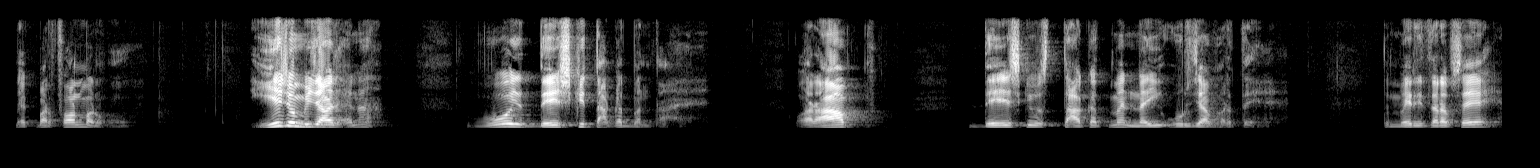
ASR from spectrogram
मैं एक परफॉर्मर हूँ। ये जो मिजाज है ना, वो देश की ताकत बनता है। और आप देश की उस ताकत में नई ऊर्जा भरते हैं। तो मेरी तरफ़ से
